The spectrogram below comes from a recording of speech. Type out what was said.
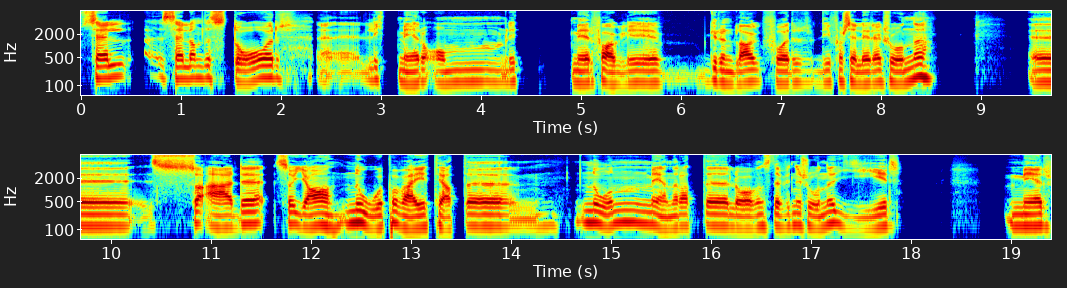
selv, selv om det står eh, litt mer om litt mer faglig grunnlag for de forskjellige reaksjonene, så er det, så ja, noe på vei til at noen mener at lovens definisjoner gir mer,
